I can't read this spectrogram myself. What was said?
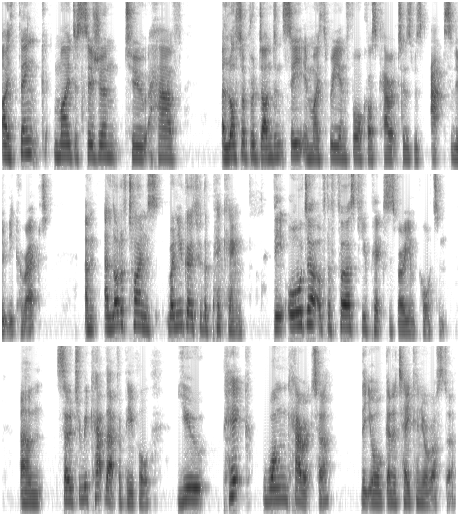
I think my decision to have a lot of redundancy in my three and four cost characters was absolutely correct. Um, a lot of times when you go through the picking, the order of the first few picks is very important. Um, so to recap that for people, you pick one character that you're going to take in your roster.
